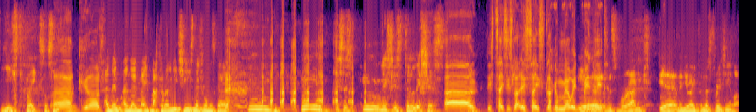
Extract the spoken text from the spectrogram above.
yeast flakes or something. Oh God! and then and then made macaroni cheese, and everyone was going, mm, mm, "This is mm, this is delicious." Oh, this tastes like this tastes like a melted yeah, bin it was rank. Yeah, and then you open the fridge and you're like,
